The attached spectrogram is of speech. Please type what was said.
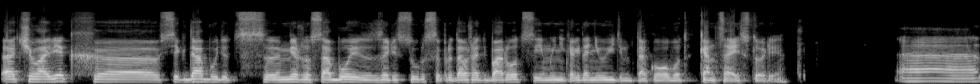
а, человек а, всегда будет между собой за ресурсы продолжать бороться, и мы никогда не увидим такого вот конца истории. Э,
